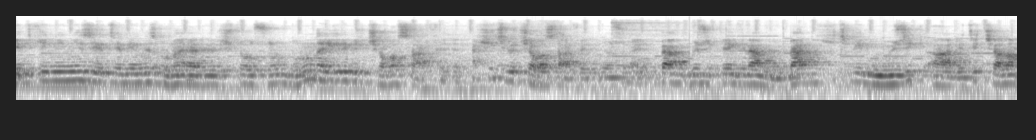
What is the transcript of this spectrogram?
yetkinliğiniz, yeteneğiniz buna elverişli olsun. Bununla ilgili bir çaba sarf edin. Hiçbir çaba sarf etmiyorsun. E, Ben müzikle ilgilenmiyorum. Ben hiçbir müzik aleti çalamam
